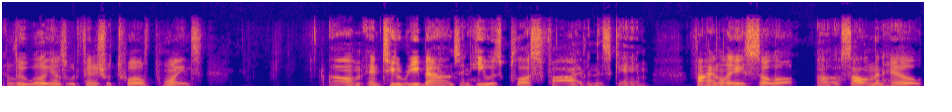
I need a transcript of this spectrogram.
And Lou Williams would finish with 12 points um, and two rebounds, and he was plus five in this game. Finally, Solo uh, Solomon Hill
